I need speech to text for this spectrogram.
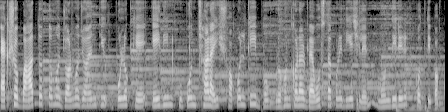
একশো বাহাত্তরতম জন্মজয়ন্তী উপলক্ষে এই দিন কুপন ছাড়াই সকলকেই ভোগ গ্রহণ করার ব্যবস্থা করে দিয়েছিলেন মন্দিরের কর্তৃপক্ষ।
